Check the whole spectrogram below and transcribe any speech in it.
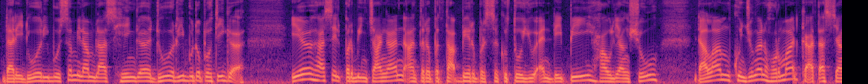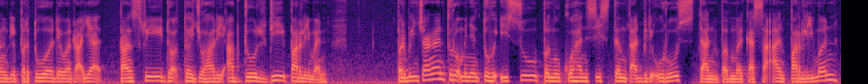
dari 2019 hingga 2023. Ia hasil perbincangan antara pentadbir bersekutu UNDP Hauliang Shu dalam kunjungan hormat ke atas yang dipertua Dewan Rakyat Tan Sri Dr. Johari Abdul di Parlimen. Perbincangan turut menyentuh isu pengukuhan sistem tadbir urus dan pemerkasaan parlimen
